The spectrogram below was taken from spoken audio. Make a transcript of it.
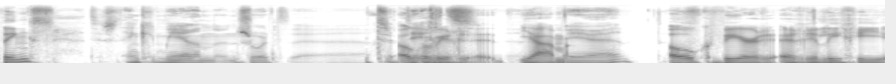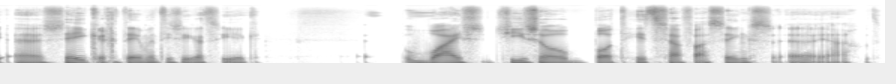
Things. Het is denk ik meer een, een soort. Het is ook wel gedicht, weer, eh, ja, maar meer, hè? Ook weer eh, religie eh, zeker gethematiseerd, zie ik. Wise Jizo Bot Hitsava Sings. Eh, ja, goed.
